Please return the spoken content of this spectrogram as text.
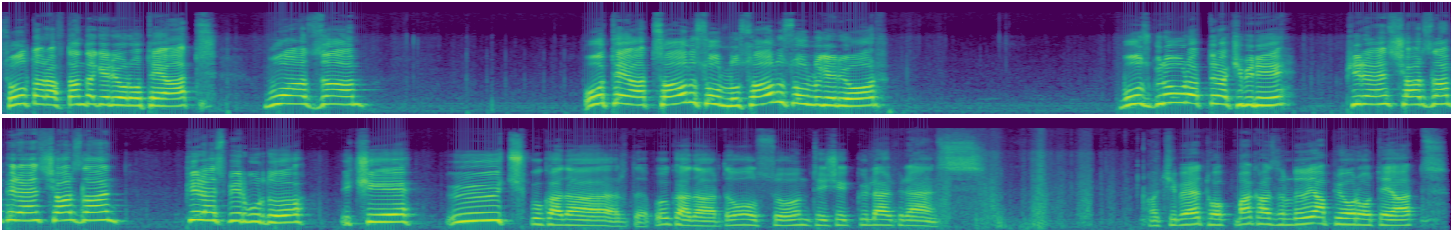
Sol taraftan da geliyor o teat. Muazzam. O teat sağlı sollu sağlı sollu geliyor. Bozguna uğrattı rakibini. Prens şarjlan prens şarjlan. Prens bir vurdu. 2 3 bu kadardı. Bu kadardı olsun. Teşekkürler prens. Hakibe tokmak hazırlığı yapıyor o teat.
